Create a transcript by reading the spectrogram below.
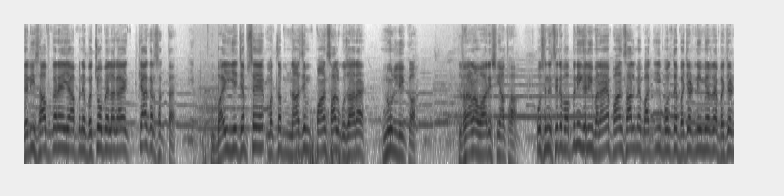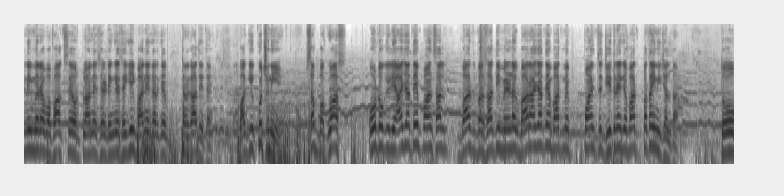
गली साफ़ करे या अपने बच्चों पे लगाए? क्या कर सकता है? भाई, ये जब से मतलब नाजिम पाँच साल गुजारा है, नून लीग का। राणा वारिस यहाँ था। उसने सिर्फ़ अपनी गली बनाया। पाँच साल में बाकी बोलते, बजट नहीं मिल रहा बजट नहीं मिल रहा वफाक से और प्लाने से, डेंगे से, यही बहाने करके टरका देते हैं। बाकी कुछ नहीं है। सब बकवास। ऑटो के लिए आ जाते हैं। पाँच साल बाद बरसाती मेंढक बाहर आ जाते हैं। बाद में पाँच से जीतने के बाद पता ही नहीं चलता। तो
